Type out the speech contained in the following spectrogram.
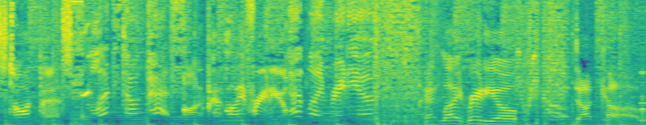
Let's talk pets. Let's talk pets on Pet Life Radio. Pet Life Radio. PetLifeRadio.com.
